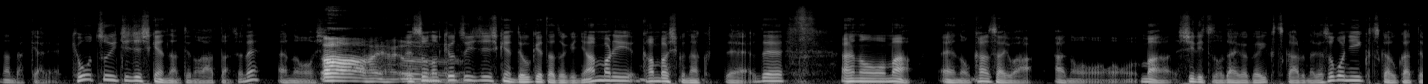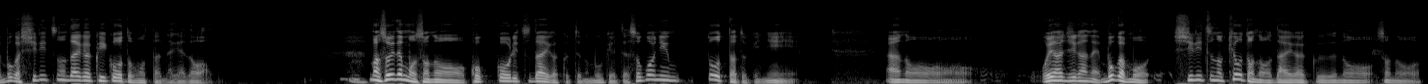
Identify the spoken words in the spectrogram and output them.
なんだっけあれ共通一次試験なんていうのがあったんですよね。あのああ、はいはい。でその共通一次試験で受けた時にあんまり芳しくなくてであのまああの関西はあのまあ私立の大学がいくつかあるんだけどそこにいくつか受かって僕は私立の大学行こうと思ったんだけど、うんまあそれでもその国公立大学っていうのも受けてそこに通った時にあの親父がね僕はもう私立の京都の大学のその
